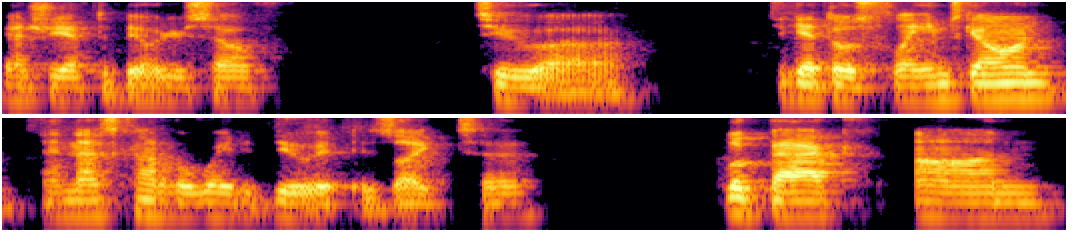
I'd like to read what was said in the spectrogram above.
eventually have to build yourself to, uh, to get those flames going. And that's kind of a way to do it is like to look back on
